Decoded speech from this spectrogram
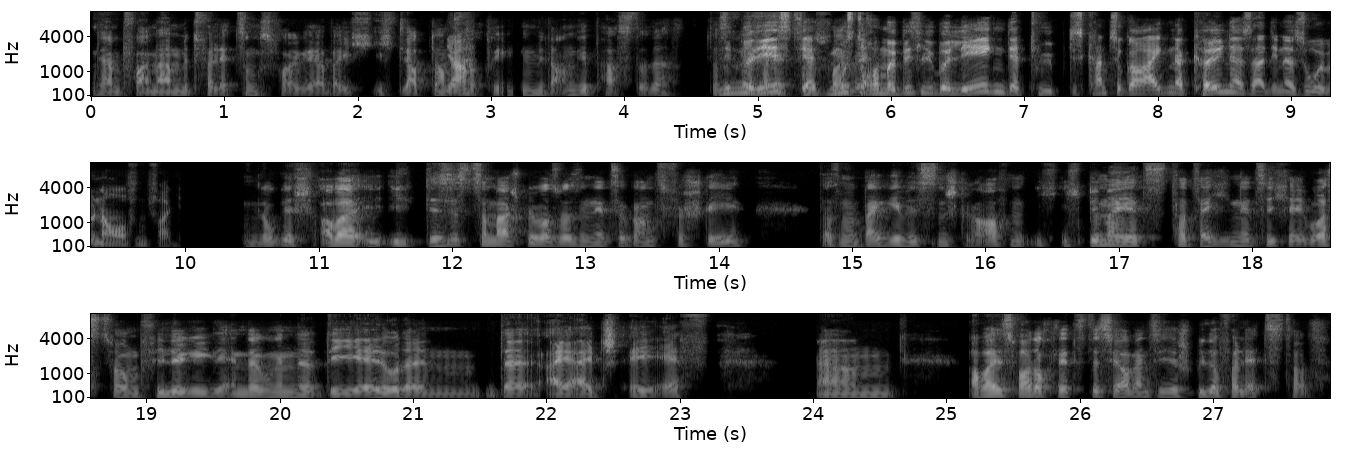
Ja, vor allem auch mit Verletzungsfolge, aber ich, ich glaube, da haben ja. sie doch Regeln wieder angepasst, oder? Das nicht nur das, der muss doch einmal ein bisschen überlegen, der Typ. Das kann sogar eigener Kölner sein, den er so über den Haufen fährt. Logisch, aber ich, ich, das ist zum Beispiel was, was ich nicht so ganz verstehe dass man bei gewissen Strafen, ich, ich bin mir jetzt tatsächlich nicht sicher, ich weiß zwar um viele Regeländerungen in der DEL oder in der IHAF, ähm, aber es war doch letztes Jahr, wenn sich ein Spieler verletzt hat,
